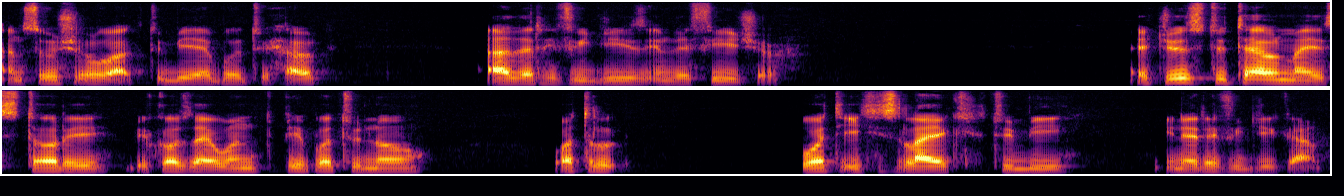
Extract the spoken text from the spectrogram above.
and social work to be able to help other refugees in the future. I choose to tell my story because I want people to know what, what it is like to be in a refugee camp.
